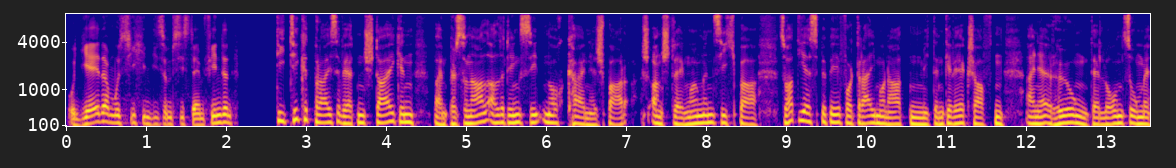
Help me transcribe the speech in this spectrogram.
und jeder muss sich in diesem System finden. Die Ticketpreise werden steigen, beim Personal allerdings sind noch keine Sparanstrengungen sichtbar. So hat die SBB vor drei Monaten mit den Gewerkschaften eine Erhöhung der Lohnsumme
